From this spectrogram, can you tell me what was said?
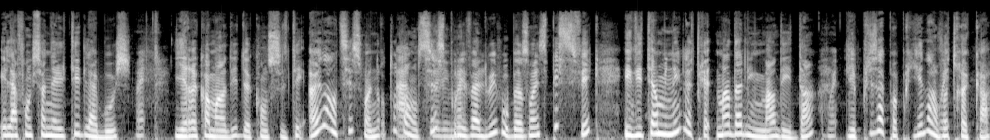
et la fonctionnalité de la bouche. Il est recommandé de consulter un dentiste ou un orthodontiste pour évaluer vos besoins spécifique et déterminer le traitement d'alignement des dents les plus appropriés dans votre cas.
